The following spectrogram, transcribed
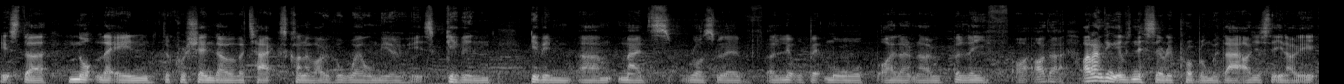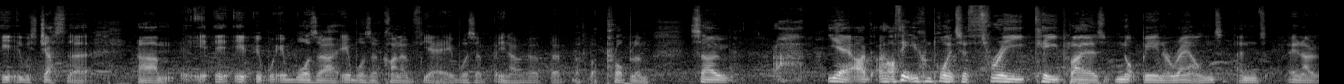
It's the not letting the crescendo of attacks kind of overwhelm you. It's giving giving um, Mads Roerslev a little bit more, I don't know, belief. I, I, don't, I don't think it was necessarily a problem with that. I just, you know, it, it was just that um, it, it, it, it, was a it was a kind of yeah it was a you know a, a, a problem. So yeah, I, I, think you can point to three key players not being around, and you know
